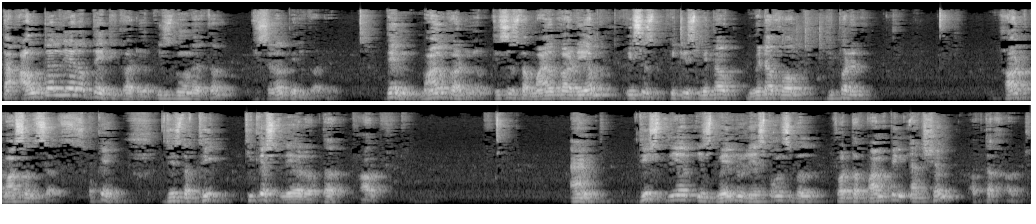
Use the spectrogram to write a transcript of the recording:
The outer layer of the epicardium is known as the visceral pericardium. Then myocardium. This is the myocardium. This is it is made up made up of different heart muscle cells. Okay, this is the thick thickest layer of the heart, and this layer is mainly responsible for the pumping action of the heart.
